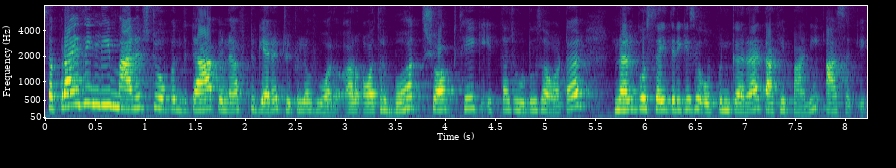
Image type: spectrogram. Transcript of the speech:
Surprisingly manage to open the tap enough to get a trickle of water और ऑथर बहुत शॉक्ड थे कि इतना छोटू सा ऑटर नल को सही तरीके से ओपन कर रहा है ताकि पानी आ सके।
